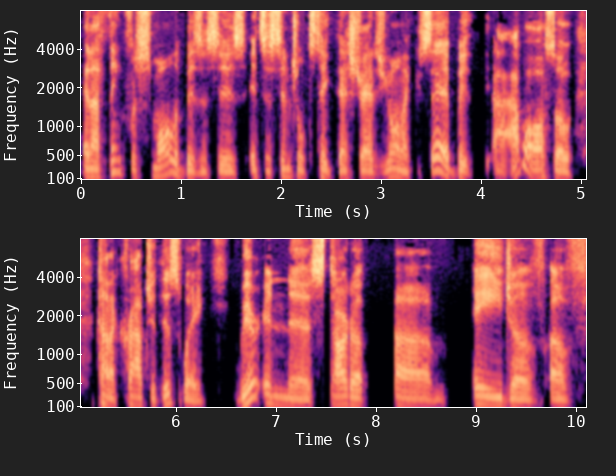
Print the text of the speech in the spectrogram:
And i think for smaller businesses it's essential to take that strategy on like you said but i, I will also kind of crouch it this way. We're in the startup um, age of of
